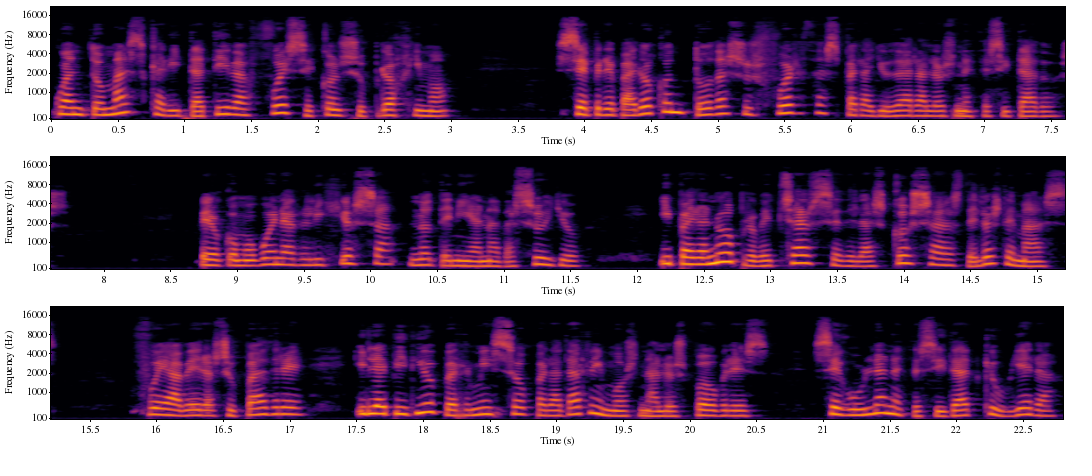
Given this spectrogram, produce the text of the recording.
cuanto más caritativa fuese con su prójimo, se preparó con todas sus fuerzas para ayudar a los necesitados. Pero como buena religiosa no tenía nada suyo, y para no aprovecharse de las cosas de los demás, fue a ver a su padre y le pidió permiso para dar limosna a los pobres según la necesidad que hubiera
